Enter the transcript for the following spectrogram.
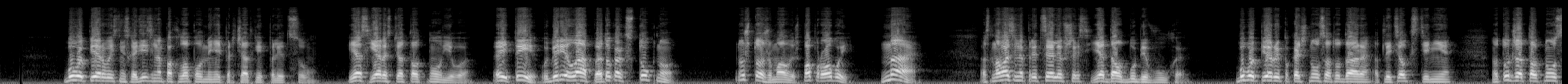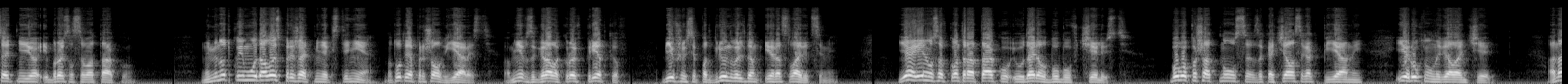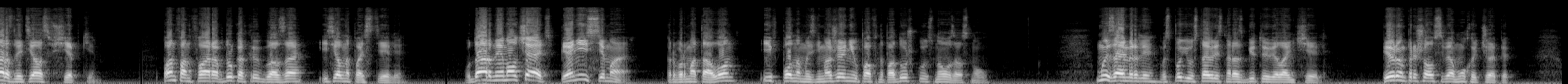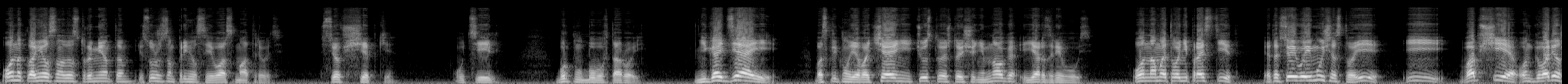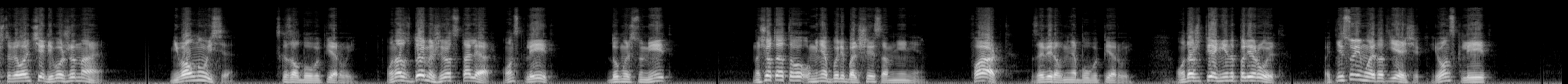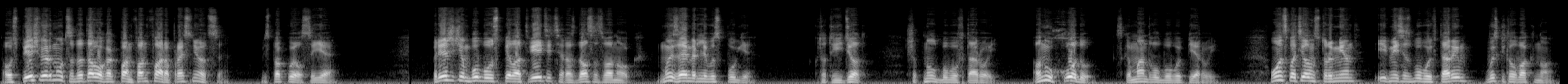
Буба первый снисходительно похлопал меня перчаткой по лицу. Я с яростью оттолкнул его. «Эй, ты, убери лапы, а то как стукну!» «Ну что же, малыш, попробуй!» «На!» Основательно прицелившись, я дал Бубе в ухо. Буба первый покачнулся от удара, отлетел к стене, но тут же оттолкнулся от нее и бросился в атаку. На минутку ему удалось прижать меня к стене, но тут я пришел в ярость. Во мне взыграла кровь предков, бившихся под Грюнвальдом и Рославицами. Я ринулся в контратаку и ударил Бубу в челюсть. Буба пошатнулся, закачался как пьяный и рухнул на виолончель. Она разлетелась в щепки. Пан Фанфара вдруг открыл глаза и сел на постели. «Ударные молчать! Пианиссимо!» – пробормотал он и, в полном изнеможении упав на подушку, снова заснул. Мы замерли, в испуге уставились на разбитую виолончель. Первым пришел в себя Муха Чопик. Он наклонился над инструментом и с ужасом принялся его осматривать. Все в щепке. «Утиль!» – буркнул Буба второй. «Негодяи!» – воскликнул я в отчаянии, чувствуя, что еще немного, и я разревусь. «Он нам этого не простит! Это все его имущество и... и... вообще, он говорил, что Виолончель его жена!» «Не волнуйся!» – сказал Буба первый. «У нас в доме живет столяр, он склеит. Думаешь, сумеет?» Насчет этого у меня были большие сомнения. «Факт!» – заверил меня Буба первый. «Он даже пианино полирует. Отнесу ему этот ящик, и он склеит. А успеешь вернуться до того, как пан Фанфара проснется?» – беспокоился я. Прежде чем Буба успел ответить, раздался звонок. Мы замерли в испуге. «Кто-то идет!» – шепнул Буба второй. «А ну, ходу!» – скомандовал Буба первый. Он схватил инструмент и вместе с Бубой вторым выскочил в окно.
